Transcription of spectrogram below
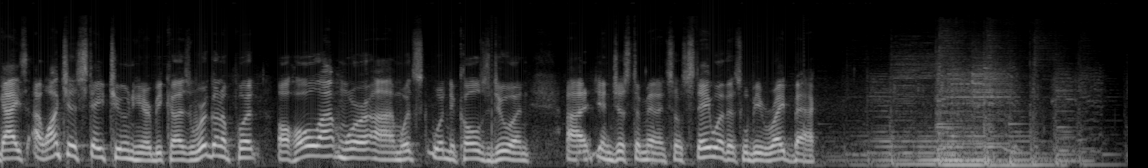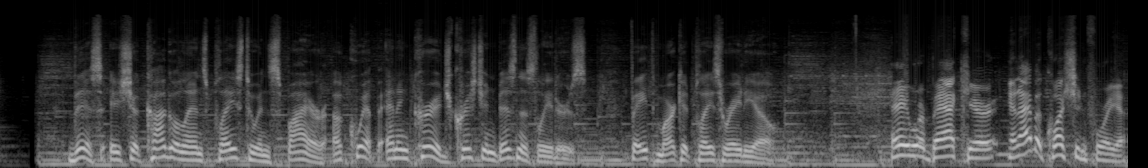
guys, I want you to stay tuned here because we're going to put a whole lot more on what's what Nicole's doing uh, in just a minute. So stay with us. We'll be right back. This is Chicagoland's place to inspire, equip, and encourage Christian business leaders. Faith Marketplace Radio. Hey, we're back here, and I have a question for you.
